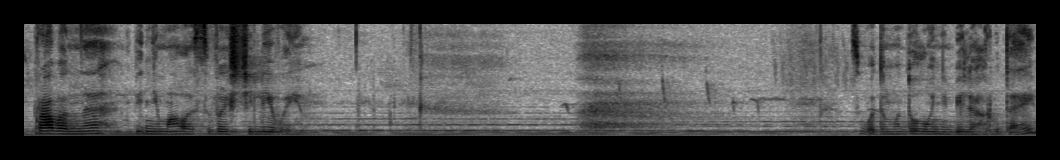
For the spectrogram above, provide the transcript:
права не піднімалась вище лівої. Зводимо долоні біля грудей,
